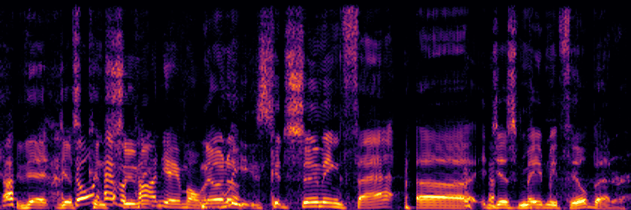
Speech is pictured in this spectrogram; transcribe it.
That just Don't have a consuming, Kanye moment, no, no, please. consuming fat uh, just made me feel better.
